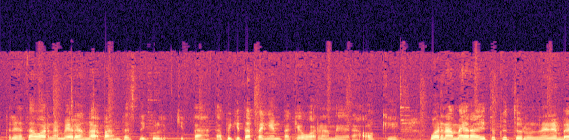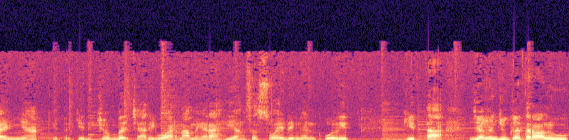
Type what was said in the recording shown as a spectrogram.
Ternyata warna merah nggak pantas di kulit kita tapi kita pengen pakai warna merah. Oke warna merah itu keturunannya banyak gitu. Jadi coba cari warna merah yang sesuai dengan kulit kita. Jangan juga terlalu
